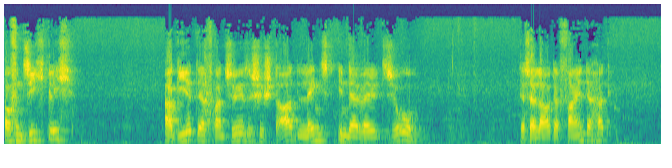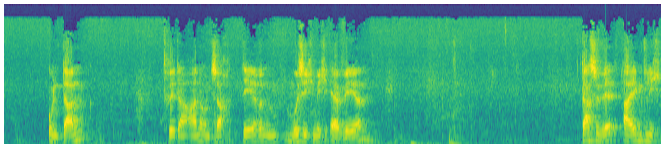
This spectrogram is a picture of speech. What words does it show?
offensichtlich agiert der französische Staat längst in der Welt so, dass er lauter Feinde hat und dann tritt er an und sagt, deren muss ich mich erwehren. Das wird eigentlich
